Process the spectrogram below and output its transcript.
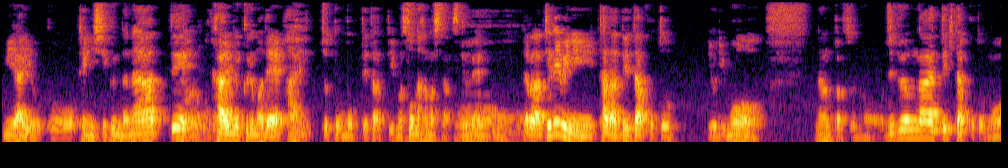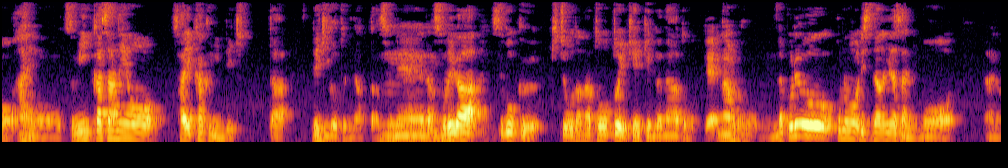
未来をこう手にしていくんだなって帰りの車ではい。ちょっと思ってたっていう、まあそんな話なんですけどね。だからテレビにただ出たことよりも、なんかその、自分がやってきたことの、はいその、積み重ねを再確認できた出来事になったんですようんね。だからそれがすごく貴重だな、尊い経験だなと思って。なるほど。うんだこれを、このリスナーの皆さんにも、あの、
